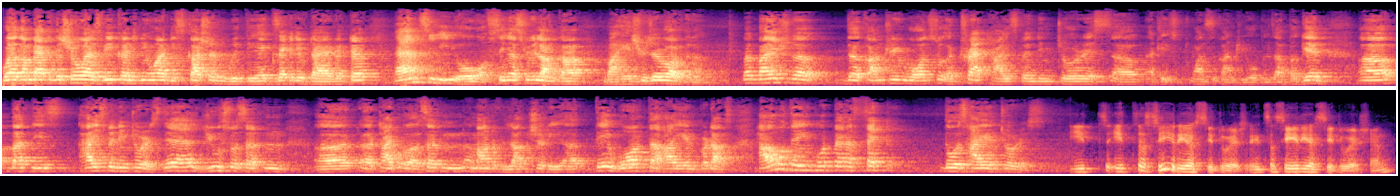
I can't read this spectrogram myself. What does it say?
Welcome back to the show as we continue our discussion with the Executive Director and CEO of Singer Sri Lanka, Mahesh Wijewardena. But Mahesh, the, the country wants to attract high-spending tourists, uh, at least once the country opens up again. Uh, but these high-spending tourists, they're used to a certain uh, type, a certain amount of luxury. Uh, they want the high-end products. How would the import ban affect those high-end tourists? It's it's a serious situation. It's a serious situation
